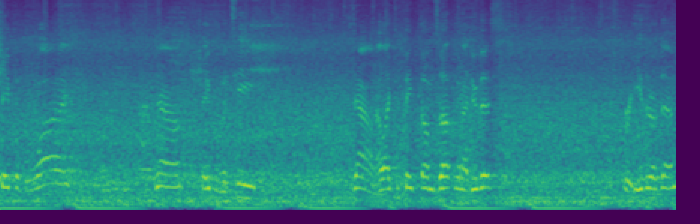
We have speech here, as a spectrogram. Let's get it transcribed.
Shape of a Y, down, shape of a T, down. I like to think thumbs up when I do this for either of them.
